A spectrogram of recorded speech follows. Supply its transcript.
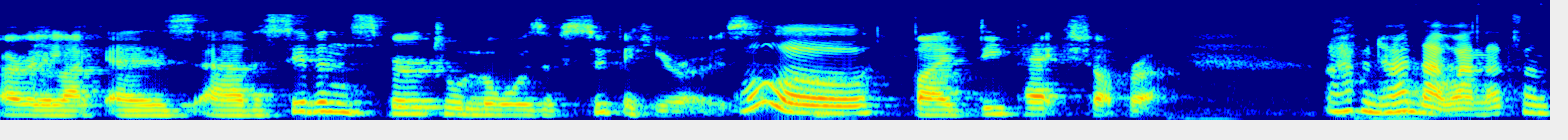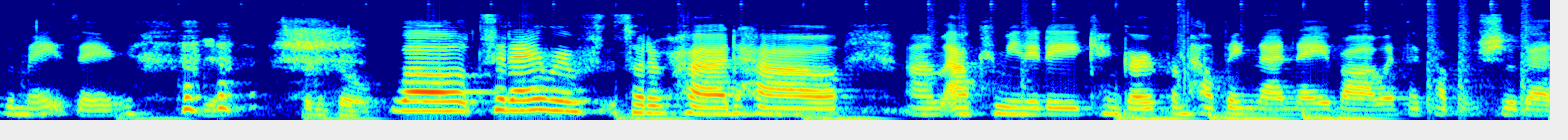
I really like, is uh, The Seven Spiritual Laws of Superheroes oh. by Deepak Chopra. I haven't heard that one. That sounds amazing. yeah, it's pretty cool. well, today we've sort of heard how um, our community can go from helping their neighbour with a cup of sugar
